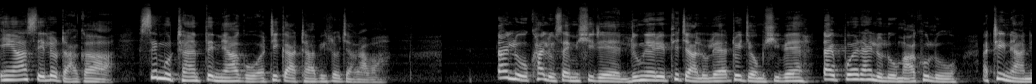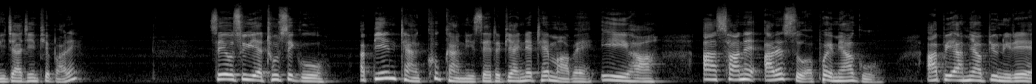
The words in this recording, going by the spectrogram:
အင်အားစေလွတ်တာကစစ်မှုထမ်းတစ်များကိုအတိတ်ကထားပြီးလွှတ်ကြတာပါ။ တိုက်လို့ခိုက်လို့စိတ်မရှိတဲ့လူငယ်တွေဖြစ်ကြလို့လည်းအတွေ့အကြုံမရှိဘဲတိုက်ပွဲတိုင်းလိုလိုမှာအခုလိုအထိနာနေကြခြင်းဖြစ်ပါတယ်။စေအုပ်စုရဲ့ထိုးစစ်ကိုအပြင်းထန်ခုခံနေစေတဲ့ပြိုင်နက်ထဲမှာပဲအေအေဟာအာဆာနဲ့ RSO အဖွဲ့များကိုအားပေးအမြောက်ပြုနေတဲ့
